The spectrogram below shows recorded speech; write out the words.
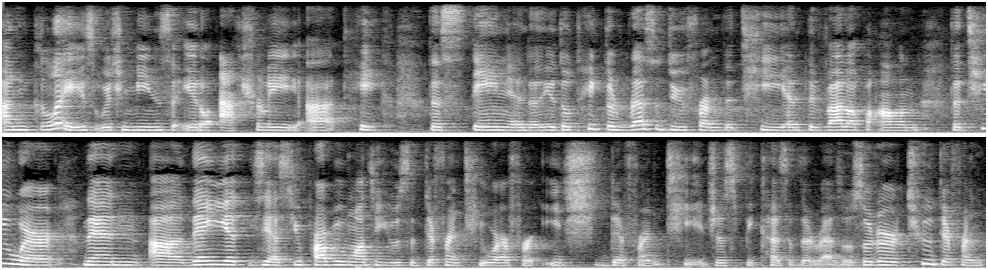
unglazed, which means it'll actually uh, take the stain and it'll take the residue from the tea and develop on the teaware, then uh, then yes, you probably want to use a different teaware for each different tea just because of the residue. So there are two different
